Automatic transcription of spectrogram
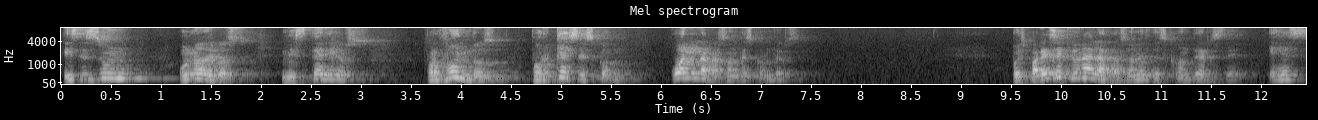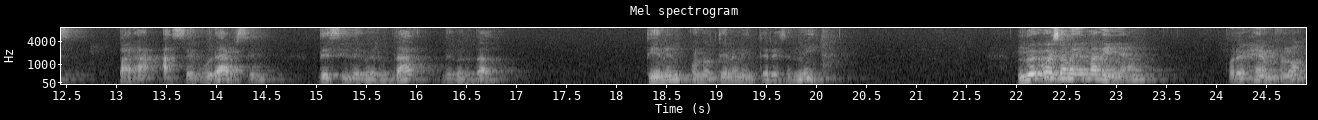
Ese es un, uno de los misterios profundos. ¿Por qué se esconde? ¿Cuál es la razón de esconderse? Pues parece que una de las razones de esconderse es para asegurarse de si de verdad, de verdad, tienen o no tienen interés en mí. Luego esa misma niña, por ejemplo,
